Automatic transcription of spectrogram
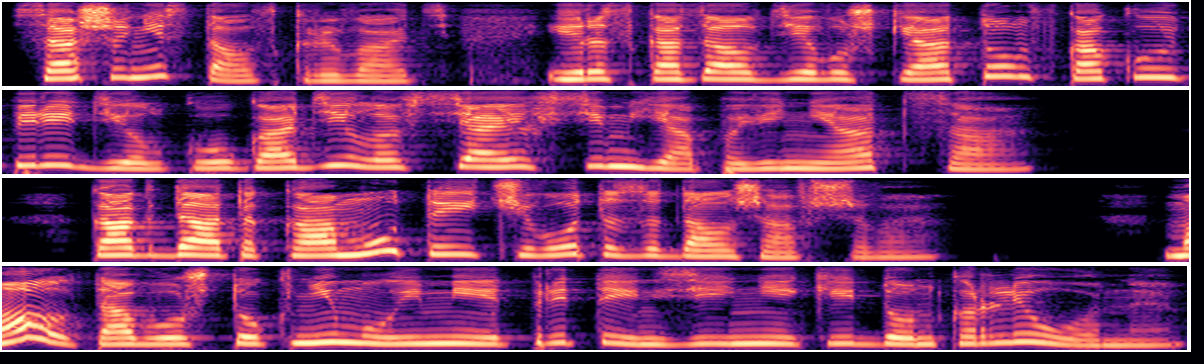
Саша не стал скрывать и рассказал девушке о том, в какую переделку угодила вся их семья по вине отца, когда-то кому-то и чего-то задолжавшего. Мало того, что к нему имеет претензии некий Дон Корлеоне,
